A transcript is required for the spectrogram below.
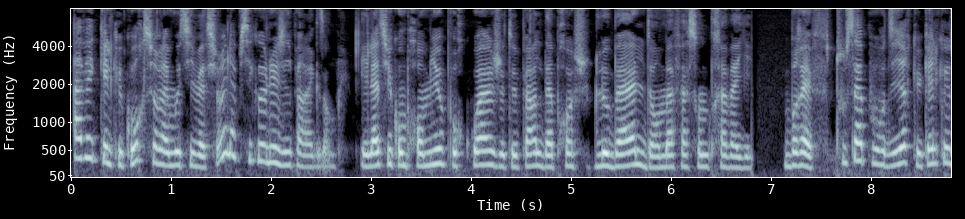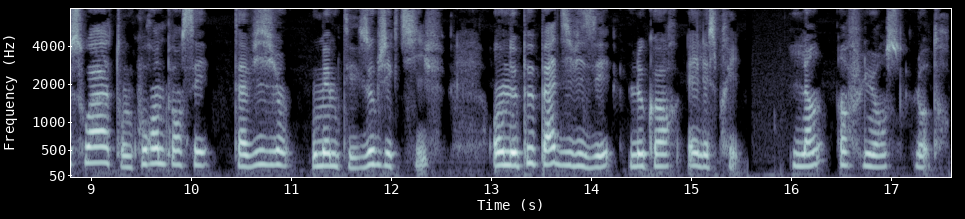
avec quelques cours sur la motivation et la psychologie par exemple. Et là tu comprends mieux pourquoi je te parle d'approche globale dans ma façon de travailler. Bref, tout ça pour dire que quel que soit ton courant de pensée, ta vision ou même tes objectifs, on ne peut pas diviser le corps et l'esprit. L'un influence l'autre.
